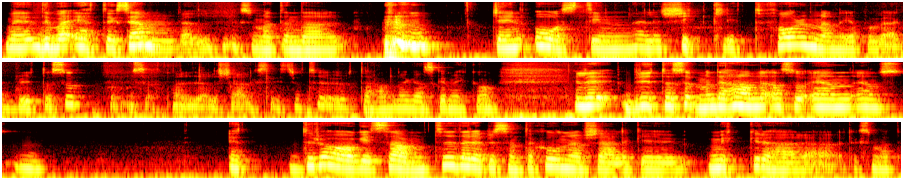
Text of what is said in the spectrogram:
Men det var ett exempel, liksom att den där Jane Austen eller chicklit-formen är på väg att brytas upp på något sätt när det gäller kärlekslitteratur. Det handlar ganska mycket om, eller brytas upp, men det handlar alltså en, en ett drag i samtida representationer av kärlek är ju mycket det här liksom att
